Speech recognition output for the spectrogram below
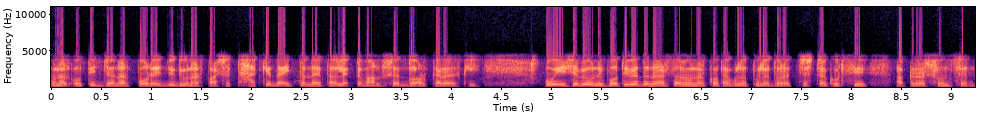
ওনার অতীত জানার পরে যদি ওনার পাশে থাকে দায়িত্ব নেয়, তাহলে একটা মানুষের দরকার আর কি। ওই হিসেবে উনি প্রতিবেদনে আসছে আমি ওনার কথাগুলো তুলে ধরার চেষ্টা করছি। আপনারা শুনছেন।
